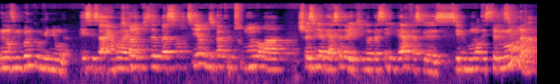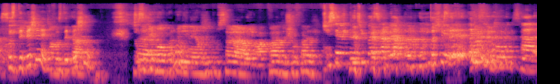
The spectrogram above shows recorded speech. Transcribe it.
on est dans une bonne communion là. Et c'est ça. Et en plus, Ouais. quand l'épisode va sortir, j'espère que tout le monde aura choisi la personne avec qui il va passer l'hiver parce que c'est le moment des C'est le moment là. Il faut se dépêcher. Il faut se dépêcher. Sur ceux qui vont couper l'énergie, tout ça, il n'y aura pas de chauffage. Tu sais avec qui tu passes l'hiver, Dominique Toi, tu sais. Ah,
